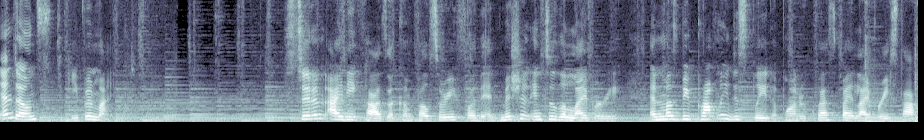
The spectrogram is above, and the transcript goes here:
and don'ts to keep in mind. Student ID cards are compulsory for the admission into the library and must be promptly displayed upon request by library staff.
